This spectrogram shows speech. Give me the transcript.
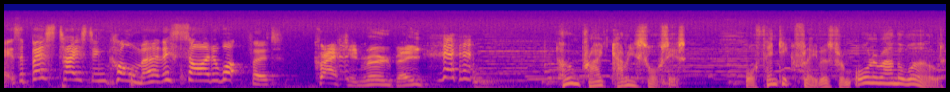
It's the best tasting Korma this side of Watford. Cracking, Ruby. Home Pride curry sauces. Authentic flavours from all around the world.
